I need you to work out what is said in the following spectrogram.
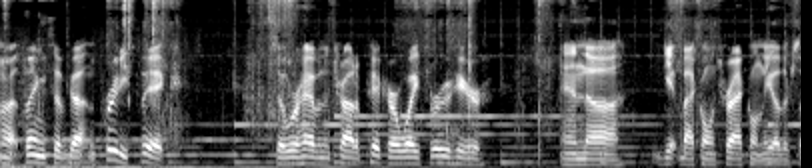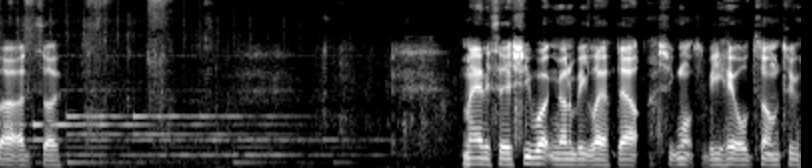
All right, things have gotten pretty thick, so we're having to try to pick our way through here and uh, get back on track on the other side. So Maddie says she wasn't going to be left out. She wants to be held some too.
